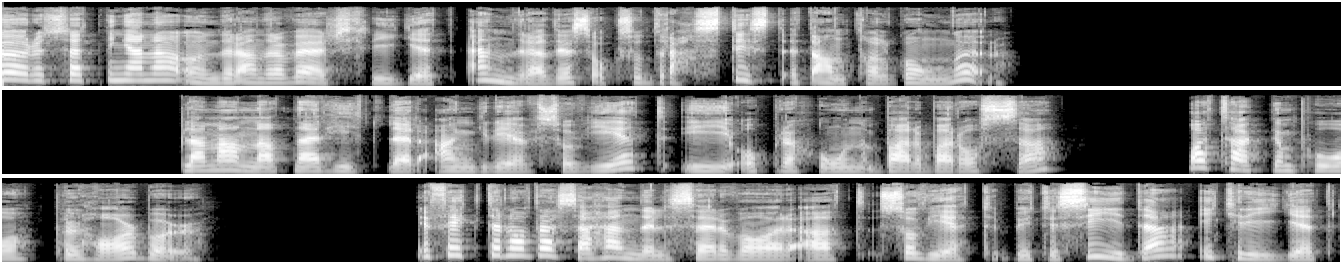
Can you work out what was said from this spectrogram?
Förutsättningarna under andra världskriget ändrades också drastiskt ett antal gånger. Bland annat när Hitler angrep Sovjet i operation Barbarossa och attacken på Pearl Harbor. Effekten av dessa händelser var att Sovjet bytte sida i kriget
